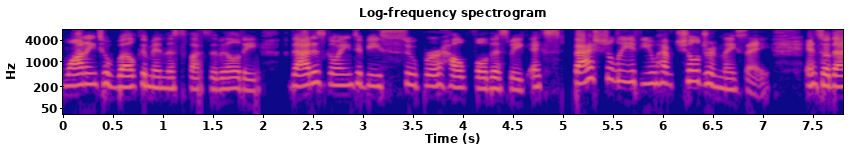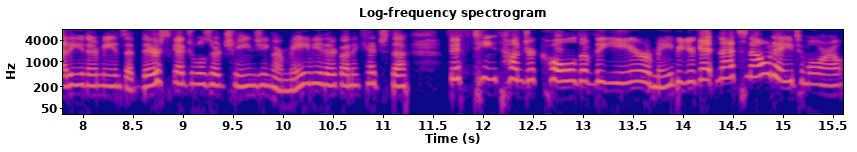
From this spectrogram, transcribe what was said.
wanting to welcome in this flexibility. That is going to be super helpful this week, especially if you have children, they say. And so that either means that their schedules are changing, or maybe they're going to catch the 1500 cold of the year, or maybe you're getting that snow day tomorrow.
